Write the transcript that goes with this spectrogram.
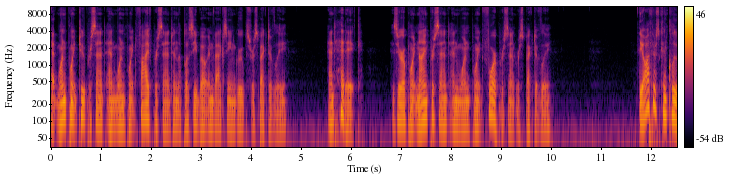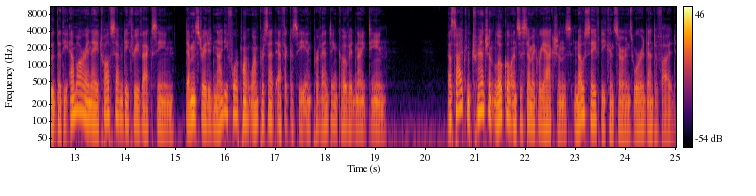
at 1.2% and 1.5% in the placebo and vaccine groups, respectively, and headache 0.9% and 1.4%, respectively. The authors conclude that the mRNA 1273 vaccine demonstrated 94.1% efficacy in preventing COVID 19. Aside from transient local and systemic reactions, no safety concerns were identified.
